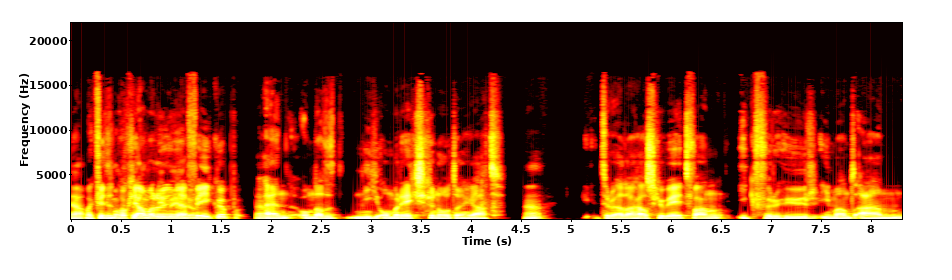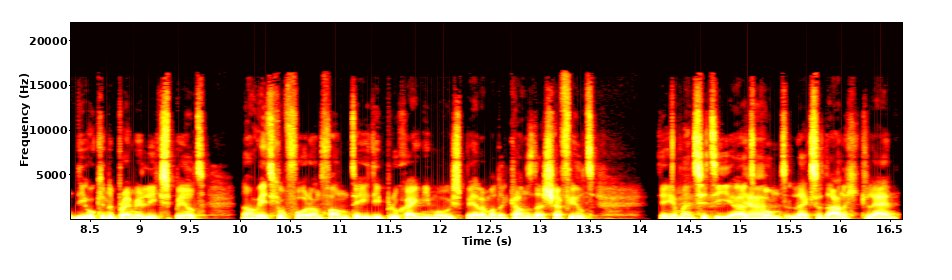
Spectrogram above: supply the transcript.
ja, Maar ik vind het nog er jammerder in de. FA Cup. Ja. En omdat het niet om rechtsgenoten gaat. Ja. Terwijl dat als je weet van, ik verhuur iemand aan die ook in de Premier League speelt, dan weet je op voorhand van, tegen die ploeg ga ik niet mogen spelen. Maar de kans dat Sheffield tegen Man City uitkomt, lijkt zodanig klein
